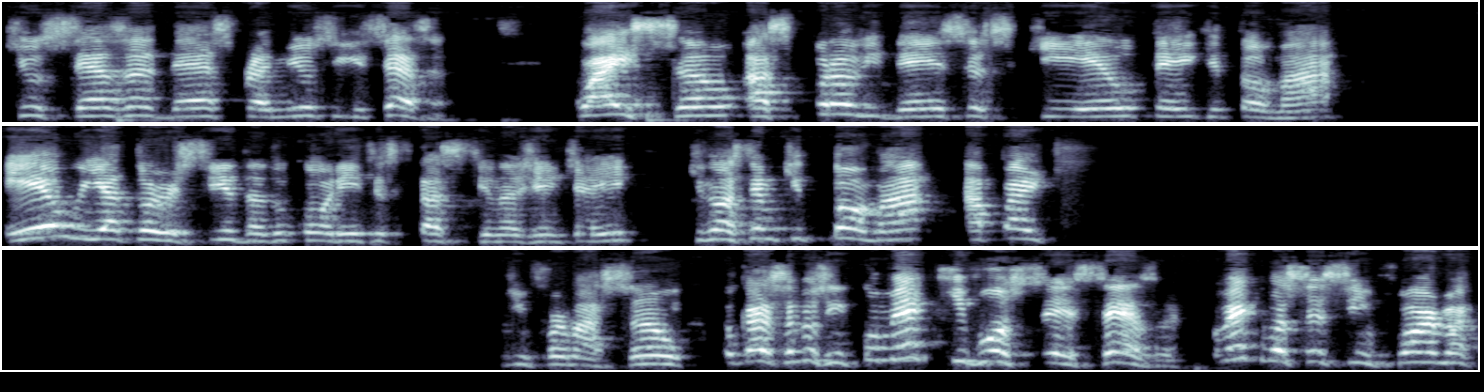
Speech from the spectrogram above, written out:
que o César desse para mim o seguinte: César, quais são as providências que eu tenho que tomar, eu e a torcida do Corinthians que está assistindo a gente aí, que nós temos que tomar a partir de informação. Eu quero saber assim, como é que você, César, como é que você se informa?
